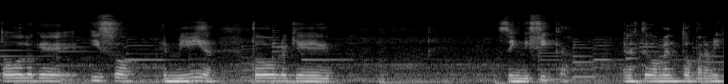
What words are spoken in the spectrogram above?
Todo lo que hizo en mi vida, todo lo que significa en este momento para mí.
